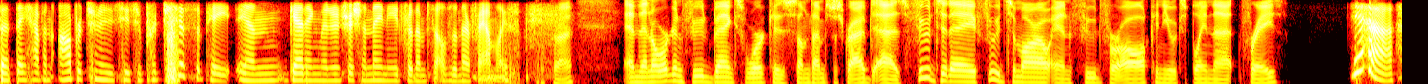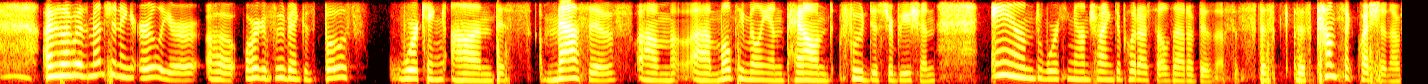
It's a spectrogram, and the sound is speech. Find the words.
that they have an opportunity to participate participate in getting the nutrition they need for themselves and their families. Okay. And then Oregon Food Bank's work is sometimes described as food today, food tomorrow, and food for all. Can you explain that phrase? Yeah. As I was mentioning earlier, uh, Oregon Food Bank is both working on this massive um, uh, multi-million pound food distribution and working on trying to put ourselves out of business. It's this this constant question of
